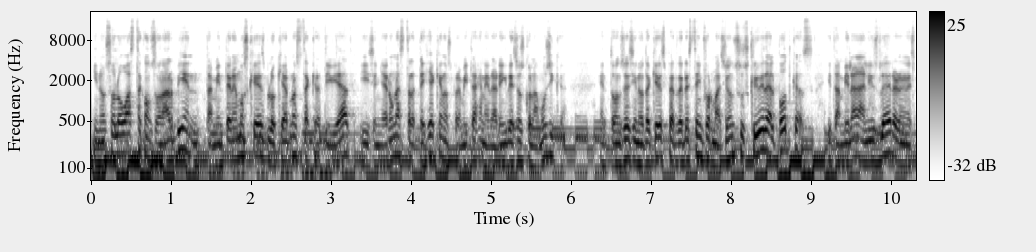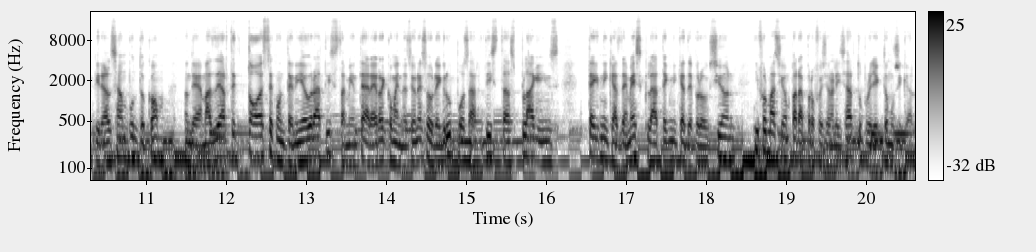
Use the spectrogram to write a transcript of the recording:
Y no solo basta con sonar bien, también tenemos que desbloquear nuestra creatividad y diseñar una estrategia que nos permita generar ingresos con la música. Entonces, si no te quieres perder esta información, suscríbete al podcast y también a la newsletter en spiralsound.com, donde además de darte todo este contenido gratis, también te daré recomendaciones sobre grupos, artistas, plugins, técnicas de mezcla, técnicas de producción y formación para profesionalizar tu proyecto musical.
